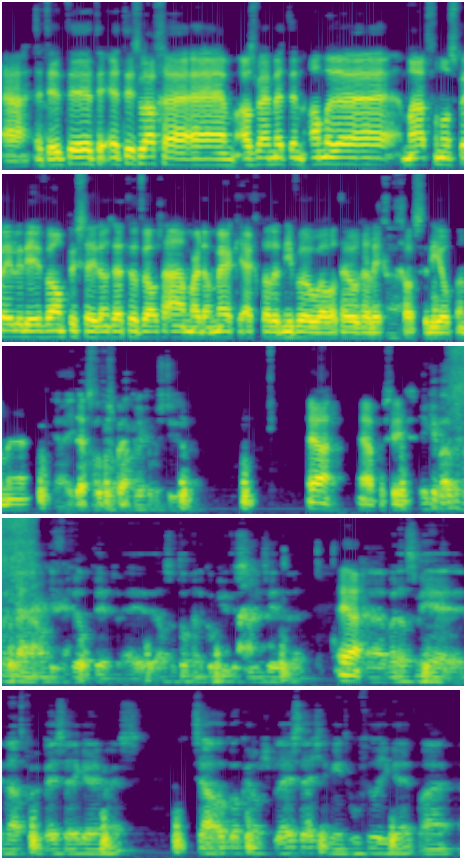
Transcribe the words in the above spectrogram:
ja het, het, het, het is lachen. Ehm, als wij met een andere maat van ons spelen, die heeft wel een PC, dan zetten we het wel eens aan. Maar dan merk je echt dat het niveau wel wat hoger ligt. Ja. Gasten die op een... eh, ja, je Desktop spelen. makkelijker besturen. ja, ja, precies. Ik heb ook nog een kleine anti-verveeltip. eh, Als we toch in de computer scene zitten. Ja, Eh, maar dat is meer inderdaad voor de PC-gamers. Het zou ook wel kunnen op je PlayStation. Ik weet niet hoeveel je gamet, maar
